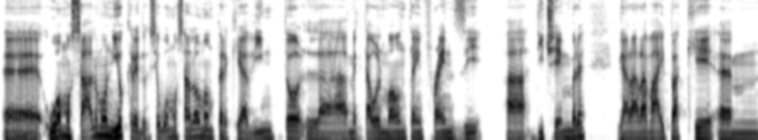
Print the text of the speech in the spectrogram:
Eh, Uomo Salomon, io credo che sia Uomo Salomon perché ha vinto la McDowell Mountain Frenzy a dicembre, gara Ravaipa che um,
